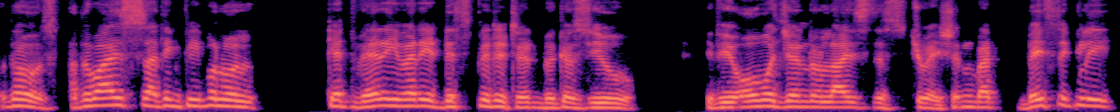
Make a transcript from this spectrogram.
those. Otherwise, I think people will get very, very dispirited because you, if you overgeneralize the situation. But basically,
